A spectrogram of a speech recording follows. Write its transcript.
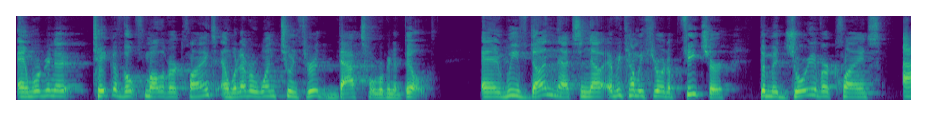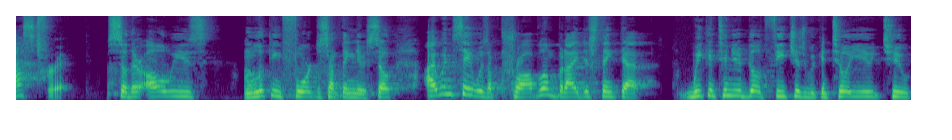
and we're going to take a vote from all of our clients, and whatever one, two, and three, that's what we're going to build. And we've done that. So now every time we throw out a feature, the majority of our clients asked for it. So they're always looking forward to something new. So I wouldn't say it was a problem, but I just think that we continue to build features. We continue to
